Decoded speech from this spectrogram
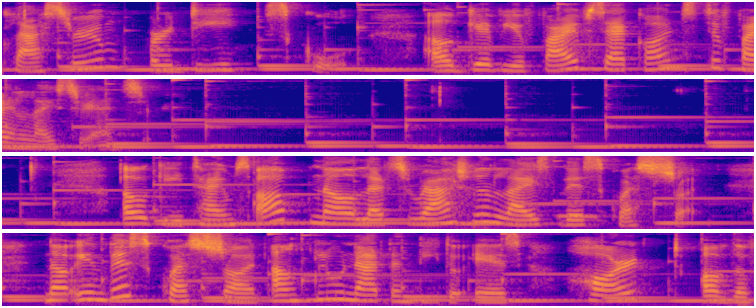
Classroom, or D. School? I'll give you 5 seconds to finalize your answer. Okay, time's up. Now let's rationalize this question. Now, in this question, ang clue natin dito is heart of the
